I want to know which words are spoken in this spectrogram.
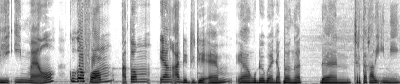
di email, Google Form atau yang ada di DM yang udah banyak banget dan cerita kali ini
